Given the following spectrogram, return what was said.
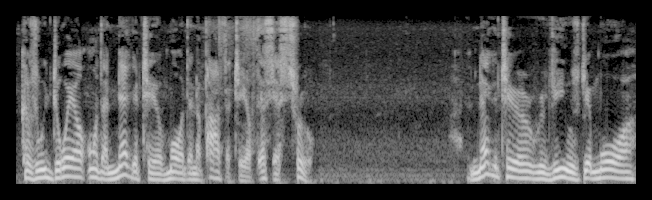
Because we dwell on the negative more than the positive. That's just true. Negative reviews get more,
